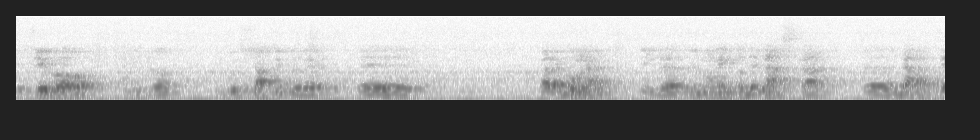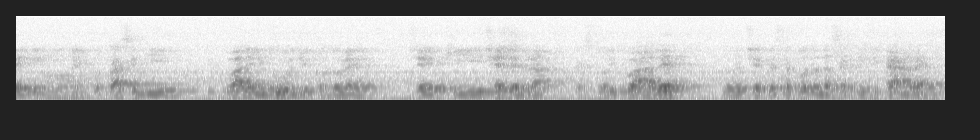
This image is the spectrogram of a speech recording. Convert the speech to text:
Leggevo il libro di Bruce Chadwick dove eh, paragona il, il dell'asta eh, d'arte in un momento quasi di rituale liturgico dove c'è chi celebra questo rituale, dove c'è questa cosa da sacrificare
